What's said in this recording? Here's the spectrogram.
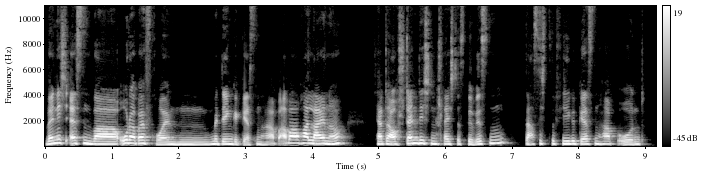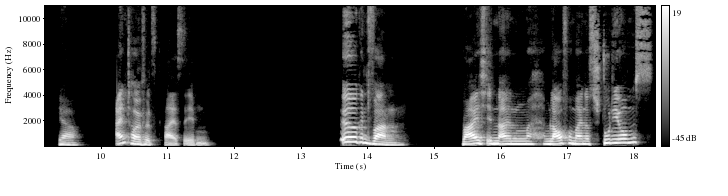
wenn ich essen war oder bei Freunden, mit denen gegessen habe, aber auch alleine, ich hatte auch ständig ein schlechtes Gewissen, dass ich zu viel gegessen habe und ja, ein Teufelskreis eben. Irgendwann war ich in einem im Laufe meines Studiums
